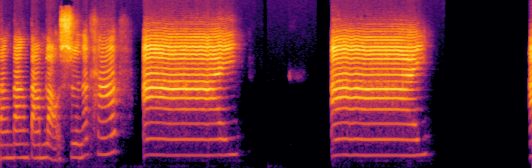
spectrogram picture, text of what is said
ดัง ๆ ตามเหล่าชื่อนะคะไอไอไอ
